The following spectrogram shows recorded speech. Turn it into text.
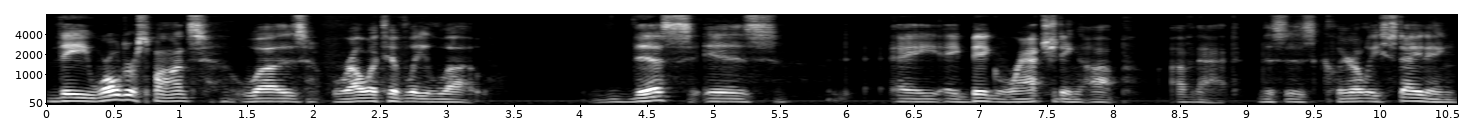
the world response was relatively low. This is a, a big ratcheting up of that. This is clearly stating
